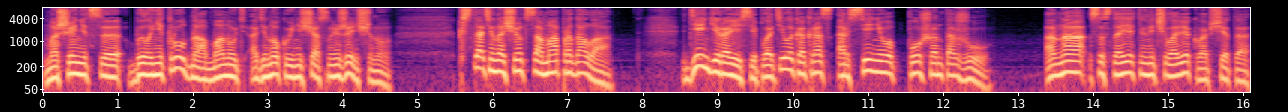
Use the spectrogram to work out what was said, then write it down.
Мошеннице было нетрудно обмануть одинокую несчастную женщину. Кстати, насчет сама продала. Деньги Раисе платила как раз Арсеньева по шантажу. Она состоятельный человек вообще-то.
